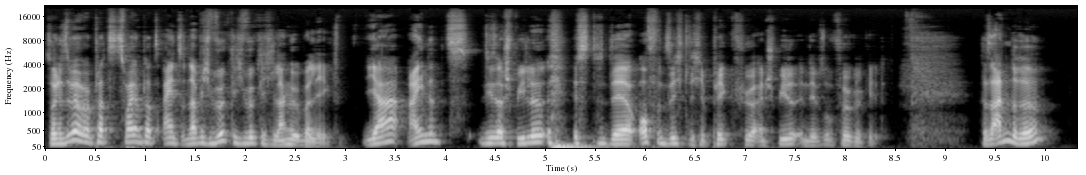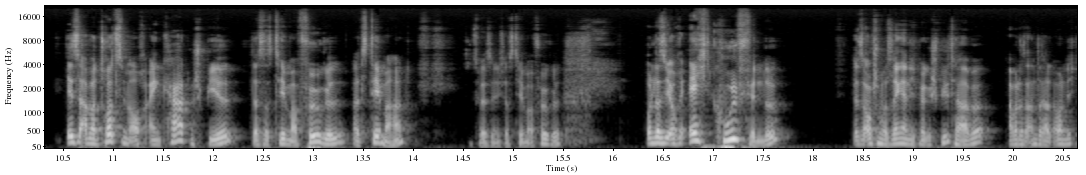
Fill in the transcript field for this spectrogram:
So, jetzt sind wir bei Platz 2 und Platz 1 und da habe ich wirklich, wirklich lange überlegt. Ja, eines dieser Spiele ist der offensichtliche Pick für ein Spiel, in dem es um Vögel geht. Das andere ist aber trotzdem auch ein Kartenspiel, das das Thema Vögel als Thema hat. Sonst wäre es ja nicht das Thema Vögel. Und das ich auch echt cool finde. Das auch schon was länger nicht mehr gespielt habe, aber das andere halt auch nicht.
